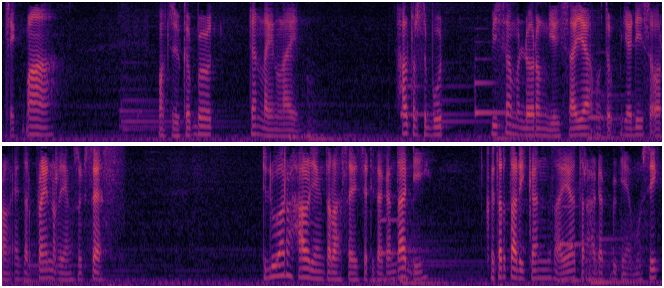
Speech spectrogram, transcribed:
Jack Ma, Mark Zuckerberg, dan lain-lain. Hal tersebut bisa mendorong diri saya untuk menjadi seorang entrepreneur yang sukses. Di luar hal yang telah saya ceritakan tadi, ketertarikan saya terhadap dunia musik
